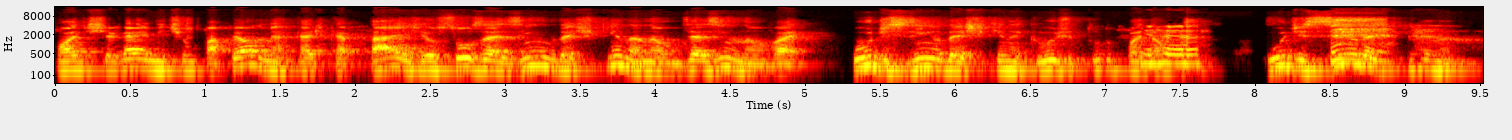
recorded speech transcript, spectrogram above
pode chegar e emitir um papel no mercado de capitais. Eu sou o Zezinho da esquina, não, Zezinho não, vai. Udicinho da esquina, que hoje tudo pode dar um. Da esquina.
